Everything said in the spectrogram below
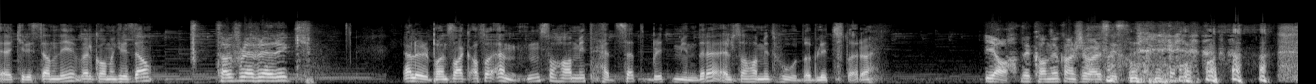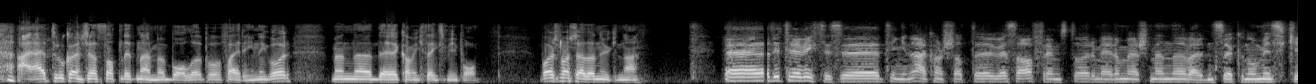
eh, Christian Lie. Velkommen, Christian. Takk for det, Fredrik. Jeg lurer på en sak. Altså, Enten så har mitt headset blitt mindre, eller så har mitt hode blitt større. Ja, det kan jo kanskje være det siste. Nei, jeg tror kanskje jeg satt litt nærme bålet på feiringen i går, men eh, det kan vi ikke tenke så mye på. Hva er det som har skjedd denne uken her? Eh, de tre viktigste tingene er kanskje at eh, USA fremstår mer og mer som en verdensøkonomisk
